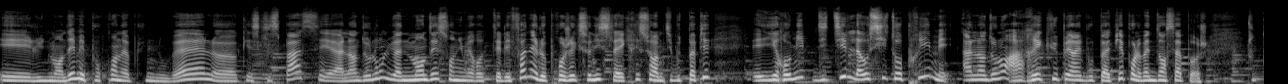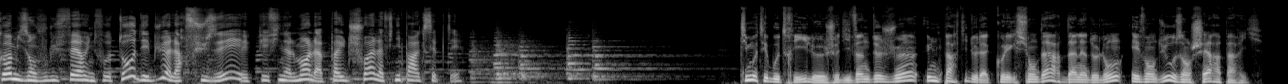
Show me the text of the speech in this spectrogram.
et lui demander, mais pourquoi on n'a plus de nouvelles? Euh, Qu'est-ce qui se passe? Et Alain Delon lui a demandé son numéro de téléphone, et le projectionniste l'a écrit sur un petit bout de papier. Et Hiromi, dit-il, l'a aussitôt pris, mais Alain Delon a récupéré le bout de papier pour le mettre dans sa poche. Tout comme ils ont voulu faire une photo, au début, elle a refusé, et puis finalement, elle n'a pas eu le choix, elle a fini par accepter. Timothée Boutry, le jeudi 22 juin, une partie de la collection d'art d'Alain Delon est vendue aux enchères à Paris.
